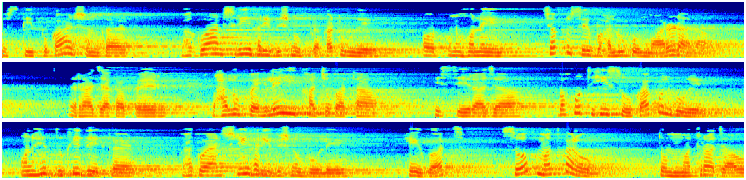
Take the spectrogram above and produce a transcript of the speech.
उसकी पुकार सुनकर भगवान श्री हरि विष्णु प्रकट हुए। और उन्होंने चक्र से भालू को मार डाला। राजा का पैर भालू पहले ही खा चुका था। इससे राजा बहुत ही शोकाकुल हुए। उन्हें दुखी देखकर भगवान श्री हरि विष्णु बोले, हे वत्स, शोक मत करो। तुम मथुरा जाओ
